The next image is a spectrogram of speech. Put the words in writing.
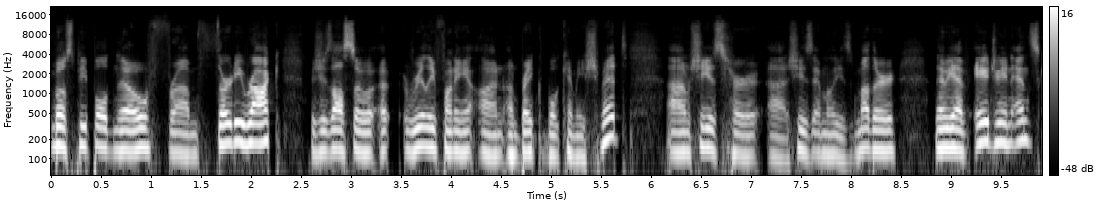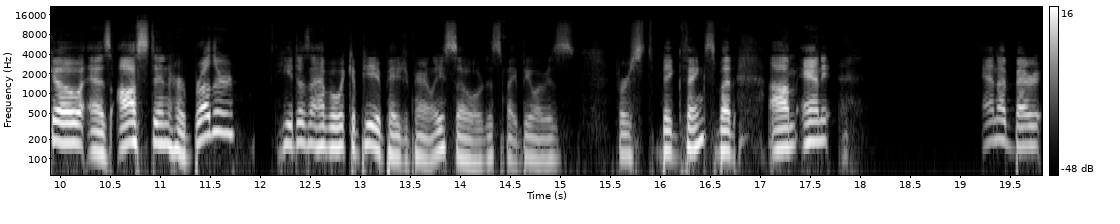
most people know from 30 Rock, which is also uh, really funny on Unbreakable Kimmy Schmidt. Um, she is her, uh, she's Emily's mother. Then we have Adrian Entwistle as Austin, her brother. He doesn't have a Wikipedia page apparently, so this might be one of his first big things. But um, Annie, Anna Bar-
